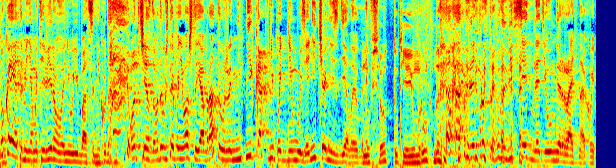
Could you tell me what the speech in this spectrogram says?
Только это меня мотивировало не уебаться никуда. Вот честно, потому что я понимал, что я обратно уже ни- никак не поднимусь, я ничего не сделаю, блядь. Ну все, тут я и умру. да. Блять, просто буду висеть, блядь, и умирать, нахуй.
